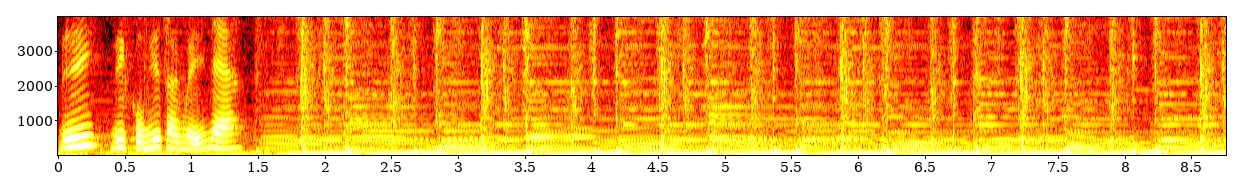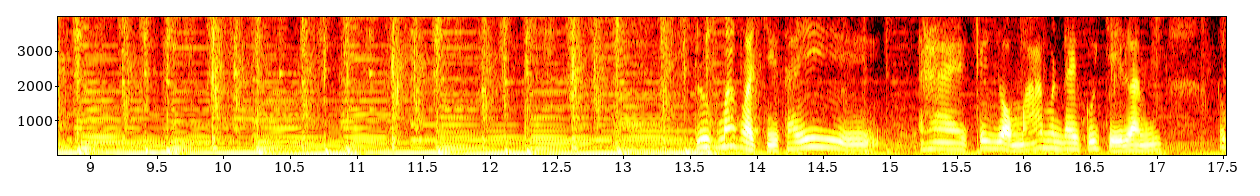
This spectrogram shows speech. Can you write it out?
Đi đi cùng với thầy Mỹ nè. Trước mắt là chị thấy hai cái gò má bên đây của chị làm nó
